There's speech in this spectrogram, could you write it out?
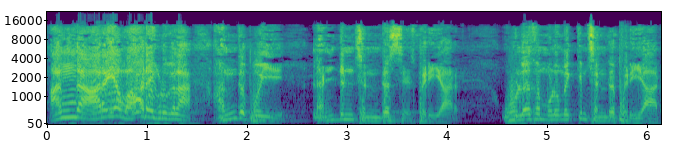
அந்த அறைய வாடகை கொடுக்கலாம். அங்க போய் லண்டன் சென்ற செ- பெரியார். உலகம் முழுமைக்கும் சென்ற பெரியார்.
